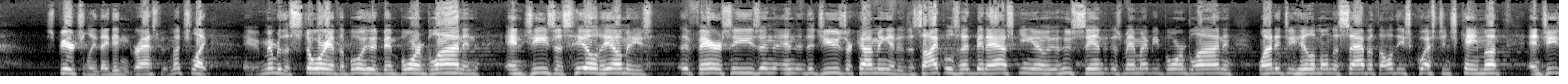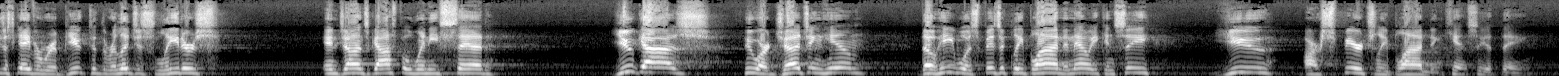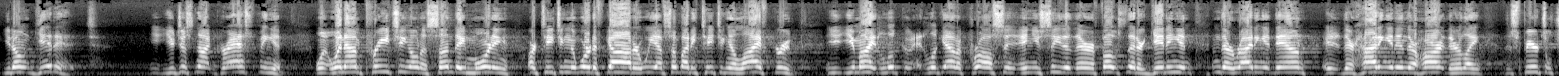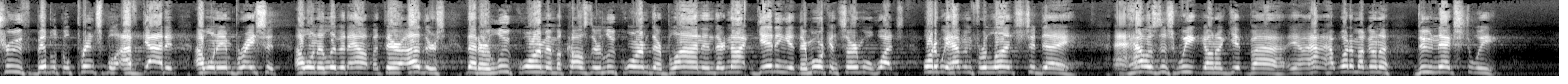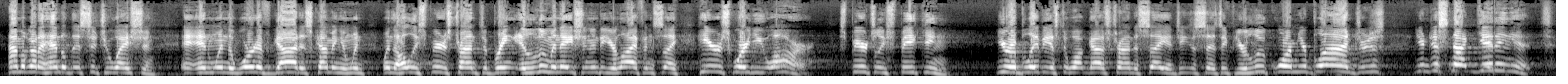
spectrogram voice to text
spiritually, they didn't grasp it. Much like, remember the story of the boy who had been born blind, and, and Jesus healed him, and he's the Pharisees and, and, the Jews are coming, and the disciples had been asking, you know, who sinned that this man might be born blind, and why did you heal him on the Sabbath? All these questions came up, and Jesus gave a rebuke to the religious leaders in John's gospel when he said, You guys who are judging him, though he was physically blind and now he can see, you are spiritually blind and can't see a thing. You don't get it. You're just not grasping it. When, when I'm preaching on a Sunday morning or teaching the Word of God, or we have somebody teaching a life group, you, you might look, look out across and, and, you see that there are folks that are getting it and they're writing it down. Eh, they're hiding it in their heart. They're like, the spiritual truth, biblical principle, I've got it. I want to embrace it. I want to live it out. But there are others that are lukewarm, and because they're lukewarm, they're blind and they're not getting it. They're more concerned with what, what are we having for lunch today? How is this week going to get by? You know, how, what am I going to do next week? How am I going to handle this situation? And when the Word of God is coming and when, when the Holy Spirit is trying to bring illumination into your life and say, here's where you are, spiritually speaking, you're oblivious to what God's trying to say. And Jesus says, if you're lukewarm, you're blind. You're just, you're just not getting it.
